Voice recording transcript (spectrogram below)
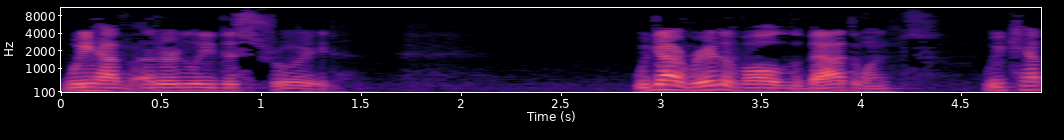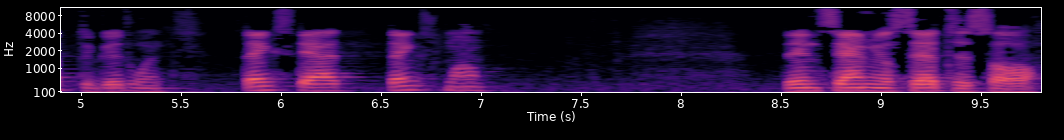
we have utterly destroyed. We got rid of all the bad ones. We kept the good ones. Thanks, Dad. Thanks, Mom. Then Samuel said to Saul,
